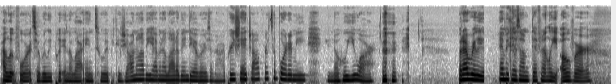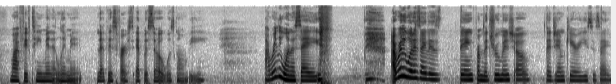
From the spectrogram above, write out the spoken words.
I look forward to really putting a lot into it because y'all know I'll be having a lot of endeavors and I appreciate y'all for supporting me. You know who you are. but I really, and because I'm definitely over my 15 minute limit that this first episode was going to be, I really want to say, I really want to say this thing from the Truman Show that Jim Carrey used to say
